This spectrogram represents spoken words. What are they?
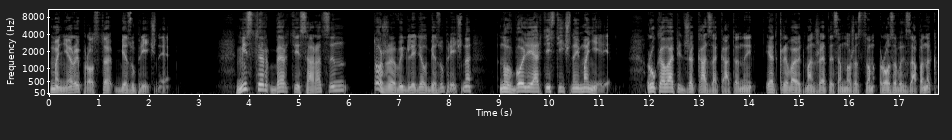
манеры просто безупречные. Мистер Берти Сарацин тоже выглядел безупречно, но в более артистичной манере. Рукава пиджака закатаны и открывают манжеты со множеством розовых запонок.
